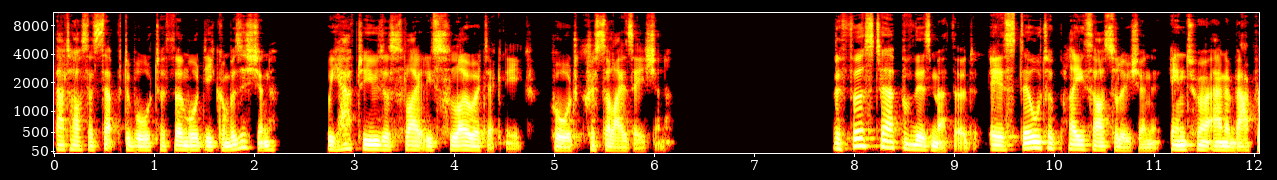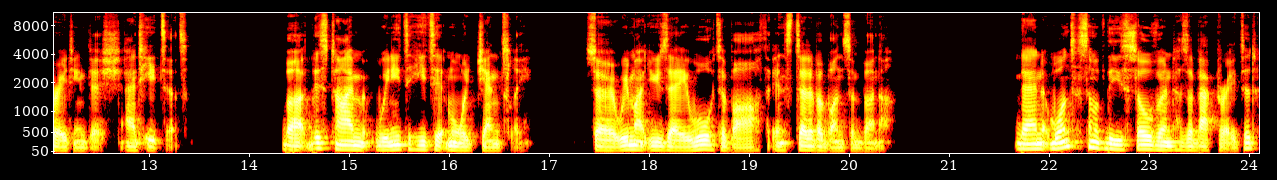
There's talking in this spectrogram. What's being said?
that are susceptible to thermal decomposition, we have to use a slightly slower technique called crystallization. The first step of this method is still to place our solution into an evaporating dish and heat it. But this time we need to heat it more gently. So we might use a water bath instead of a Bunsen burner. Then once some of the solvent has evaporated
